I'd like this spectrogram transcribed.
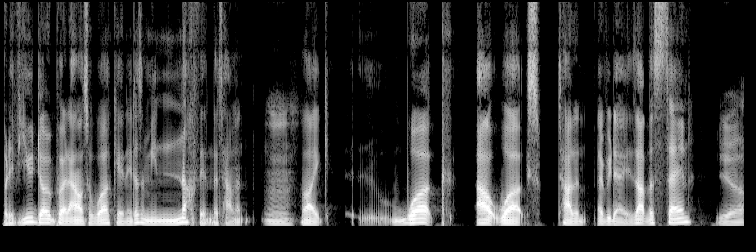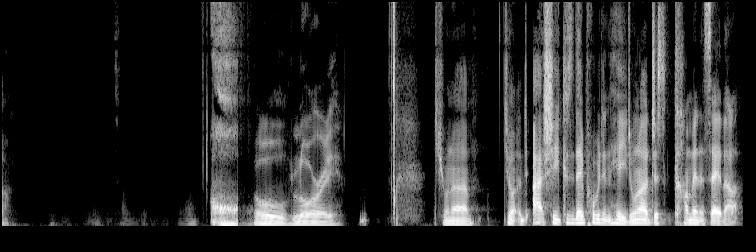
but if you don't put an ounce of work in, it doesn't mean nothing. The talent, Mm. like, work outworks talent every day. Is that the saying? Yeah. Oh, Laurie. Do you want to? Do you want actually? Because they probably didn't hear you. Do you want to just come in and say that?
